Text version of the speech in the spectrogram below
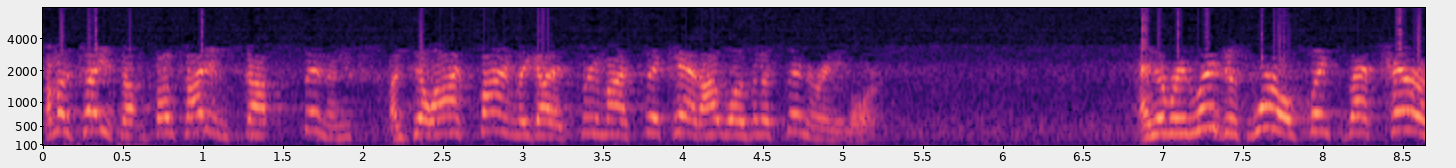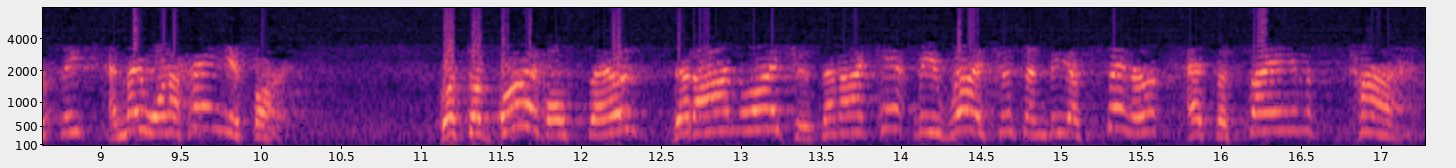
I'm going to tell you something, folks. I didn't stop sinning until I finally got it through my sick head. I wasn't a sinner anymore. And the religious world thinks that's heresy, and they want to hang you for it. But the Bible says that I'm righteous, and I can't be righteous and be a sinner at the same time.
